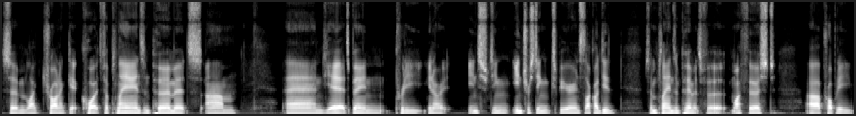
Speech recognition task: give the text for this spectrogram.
some like trying to get quotes for plans and permits. Um, and yeah, it's been pretty you know interesting interesting experience. Like I did some plans and permits for my first uh, property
